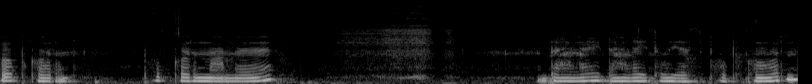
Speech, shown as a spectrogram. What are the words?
popcorn. Popcorn mamy. Dalej, dalej, tu jest popcorn.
